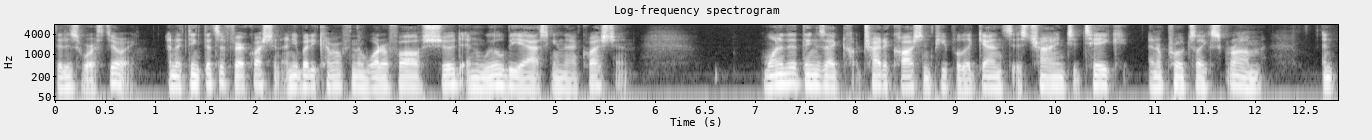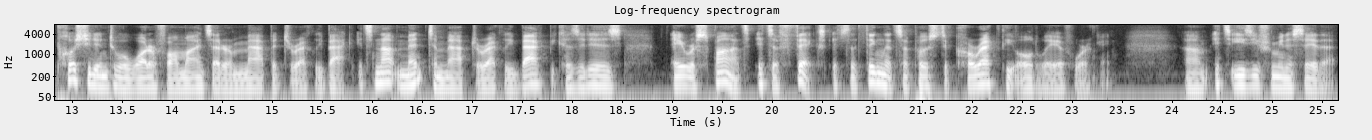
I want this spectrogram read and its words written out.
that is worth doing. And I think that's a fair question. Anybody coming from the waterfall should and will be asking that question. One of the things I try to caution people against is trying to take an approach like Scrum and push it into a waterfall mindset or map it directly back. It's not meant to map directly back because it is a response, it's a fix, it's the thing that's supposed to correct the old way of working. Um, it's easy for me to say that.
